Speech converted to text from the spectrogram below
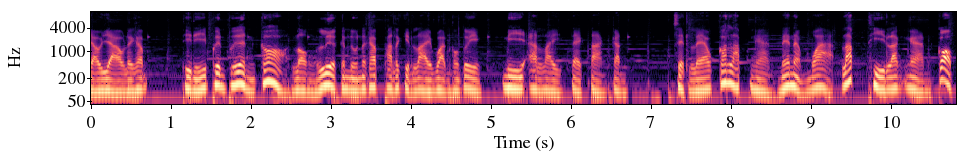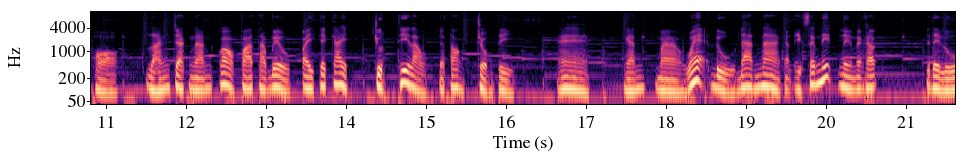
ยาวๆเลยครับ ทีนี้เพื่อนๆก็ลองเลือกกันดูนะครับ ภารกิจรายวันของตัวเองมีอะไรแตกต่างกัน เสร็จแล้วก็รับงานแนะนำว่ารับทีละงานก็พอ หลังจากนั้นก็ฟาทาเบลไปใกล้ๆ จุดที่เราจะต้องโจมตีแหม งั้นมาแวะดูด้านหน้ากันอีกสักนิดหนึ่งนะครับ จะได้รู้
